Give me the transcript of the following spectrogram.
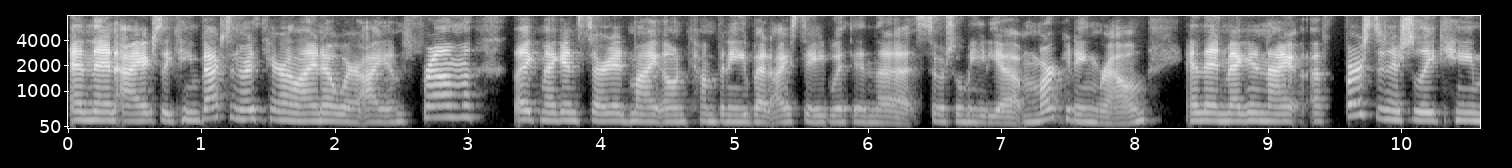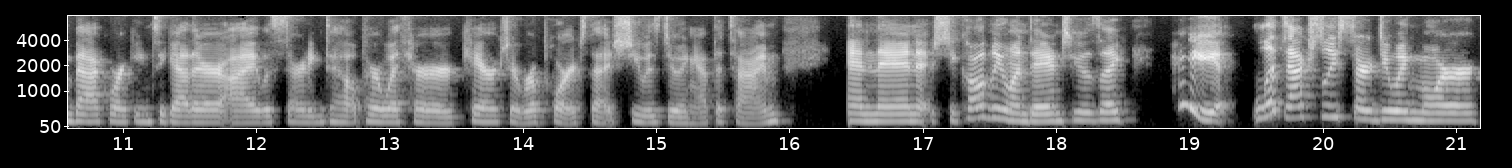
And then I actually came back to North Carolina, where I am from. Like Meghan started my own company, but I stayed within the social media marketing realm. And then Meghan and I uh, first initially came back working together. I was starting to help her with her character reports that she was doing at the time. And then she called me one day and she was like, Hey, let's actually start doing more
